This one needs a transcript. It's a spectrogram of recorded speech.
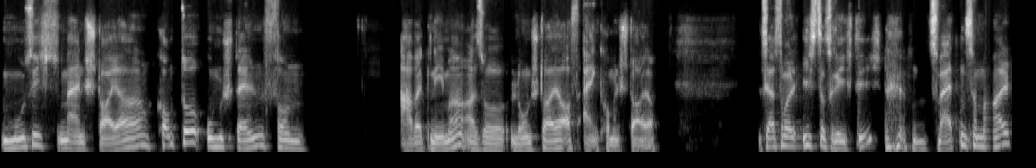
muss ich mein Steuerkonto umstellen von Arbeitnehmer, also Lohnsteuer, auf Einkommensteuer. Zuerst einmal, ist das richtig? Zweitens einmal,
